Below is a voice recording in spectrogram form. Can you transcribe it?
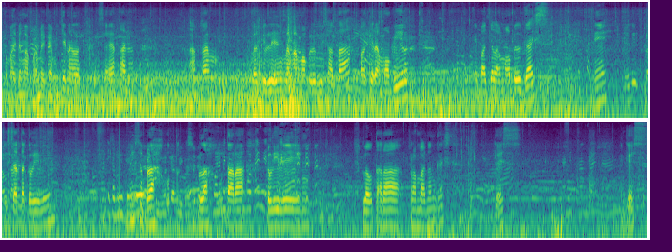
kembali dengan Family Gaming Channel saya akan akan berkeliling dengan mobil wisata parkiran mobil. Ini parkiran mobil guys. Ini wisata keliling. Ini sebelah ut- sebelah utara keliling. Sebelah utara Prambanan guys. Guys. Guys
